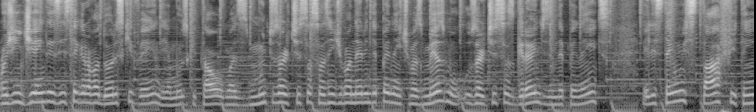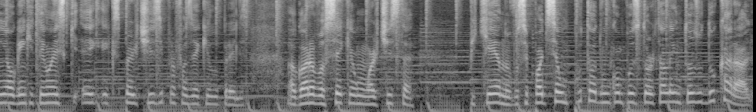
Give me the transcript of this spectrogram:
Hoje em dia ainda existem gravadores que vendem a música e tal, mas muitos artistas fazem de maneira independente. Mas mesmo os artistas grandes independentes, eles têm um staff, tem alguém que tem uma expertise para fazer aquilo para eles. Agora você que é um artista pequeno, você pode ser um puta de um compositor talentoso do caralho.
